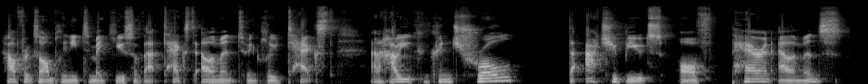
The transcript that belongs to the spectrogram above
how, for example, you need to make use of that text element to include text, and how you can control the attributes of parent elements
